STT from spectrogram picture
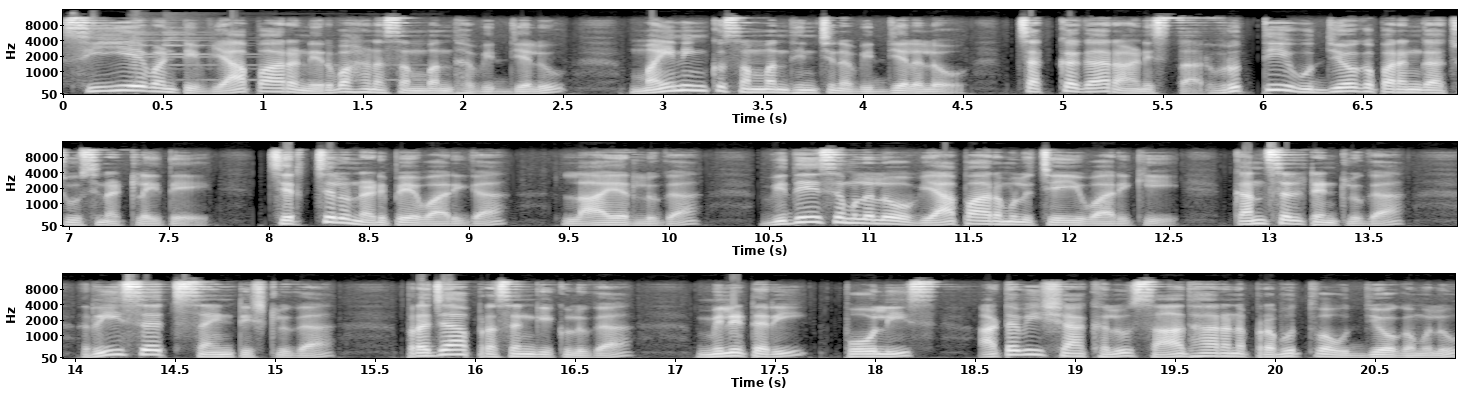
సీఏ వంటి వ్యాపార నిర్వహణ సంబంధ విద్యలు మైనింగ్కు సంబంధించిన విద్యలలో చక్కగా రాణిస్తారు. వృత్తి ఉద్యోగపరంగా చూసినట్లయితే చర్చలు నడిపేవారిగా లాయర్లుగా విదేశములలో వ్యాపారములు చేయువారికి కన్సల్టెంట్లుగా రీసెర్చ్ సైంటిస్టులుగా ప్రజా ప్రసంగికులుగా మిలిటరీ పోలీస్ అటవీ శాఖలు సాధారణ ప్రభుత్వ ఉద్యోగములు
